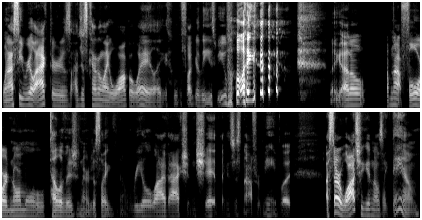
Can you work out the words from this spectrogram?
When I see real actors, I just kind of like walk away. Like, who the fuck are these people? like, like I don't. I'm not for normal television or just like real live action shit. Like, it's just not for me. But I started watching it and I was like, damn,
